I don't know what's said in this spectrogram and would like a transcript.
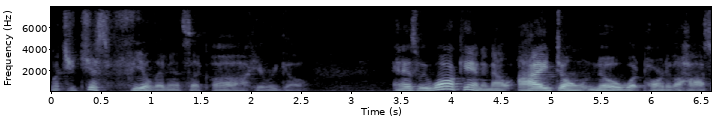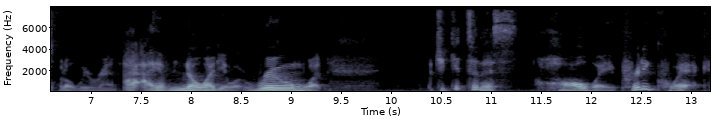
but you just feel it and it's like oh here we go. And as we walk in and now i don't know what part of the hospital we were in. I, I have no idea what room what but you get to this hallway pretty quick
